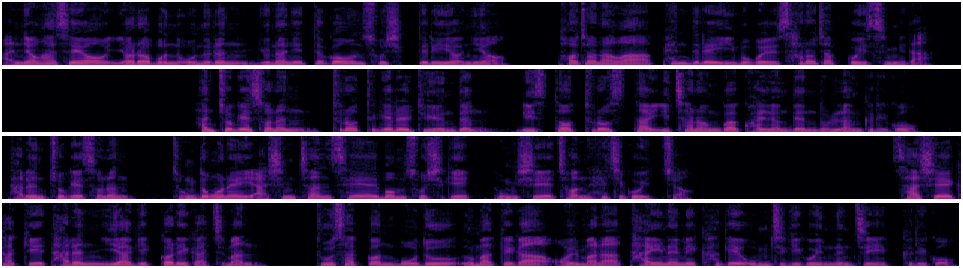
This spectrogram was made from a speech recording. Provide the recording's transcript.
안녕하세요 여러분 오늘은 유난히 뜨거운 소식들이 연이어 터져나와 팬들의 이목을 사로잡고 있습니다. 한쪽에서는 트로트계를 뒤흔든 미스터 트로스타 이찬원과 관련된 논란 그리고 다른 쪽에서는 정동원의 야심찬 새 앨범 소식이 동시에 전해지고 있죠. 사실 각기 다른 이야기거리 같지만 두 사건 모두 음악계가 얼마나 다이내믹하게 움직이고 있는지 그리고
